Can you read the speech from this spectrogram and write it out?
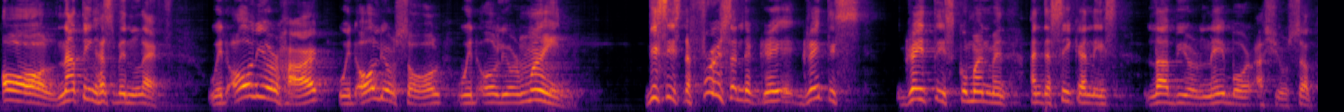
all. Nothing has been left. With all your heart, with all your soul, with all your mind. This is the first and the greatest, greatest commandment. And the second is love your neighbor as yourself.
